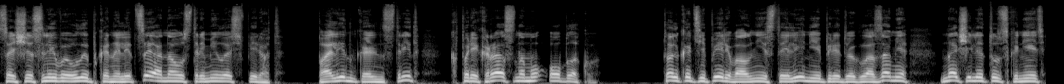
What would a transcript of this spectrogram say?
Со счастливой улыбкой на лице она устремилась вперед, по Линкольн-стрит к прекрасному облаку. Только теперь волнистые линии перед ее глазами начали тускнеть,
